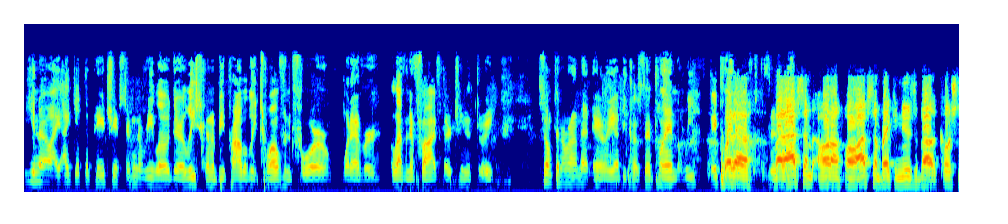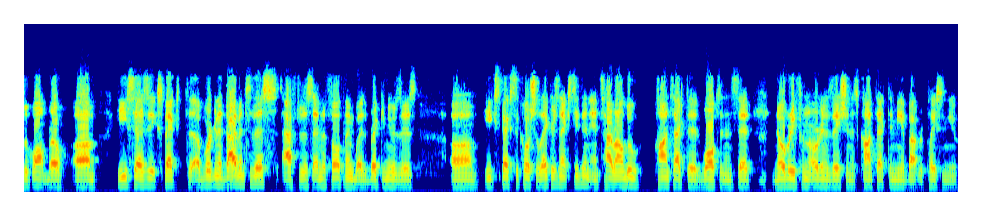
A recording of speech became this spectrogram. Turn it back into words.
you know, I, I get the Patriots. They're going to reload. They're at least going to be probably 12 and 4, whatever, 11 and 5, 13 and 3, something around that area because they're playing. We they play. But uh, but I have some. Hold on, Paul. I have some breaking news about Coach Luke Walton, bro. Um, he says he expects. Uh, we're going to dive into this after this NFL thing, but the breaking news is, um, he expects to coach the Lakers next season, and Tyronn Lue contacted Walton and said nobody from the organization has contacted me about replacing you.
